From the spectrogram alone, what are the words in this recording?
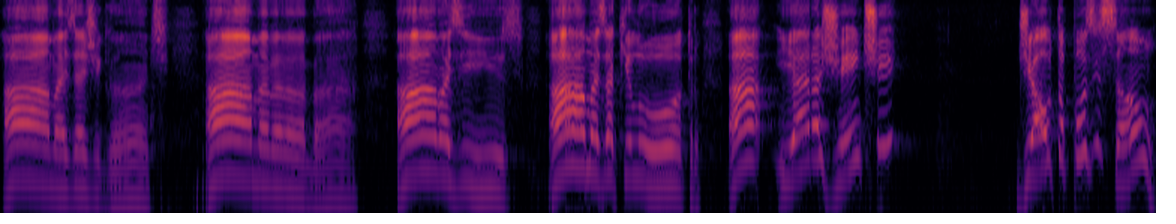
Ah, mas é gigante. Ah, mas, mas, mas, ah, mas e isso? Ah, mas aquilo outro. Ah, e era gente de alta posição.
